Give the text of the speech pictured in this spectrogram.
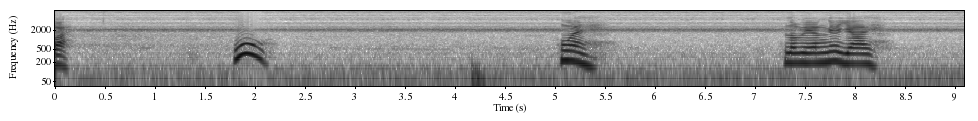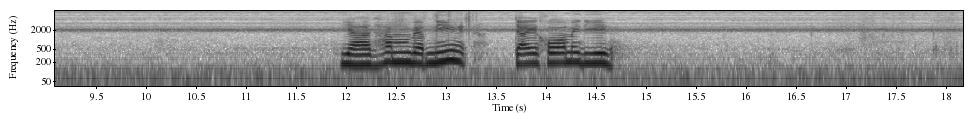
ว่ะวู้ห่วยระแวงเนี่ยยาย อย่าทำแบบนี้ใจคอไม่ดีหึเฮ้ยเฮ้ย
